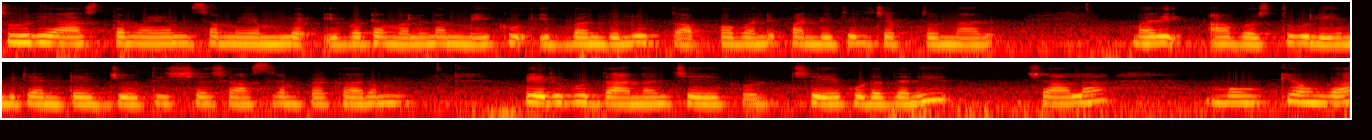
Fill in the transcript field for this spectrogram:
సూర్యాస్తమయం సమయంలో ఇవ్వటం వలన మీకు ఇబ్బందులు తప్పవని పండితులు చెప్తున్నారు. మరి ఆ వస్తువులు ఏమిటంటే జ్యోతిష్య శాస్త్రం ప్రకారం పెరుగు దానం చేయకూ చేయకూడదని చాలా ముఖ్యంగా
